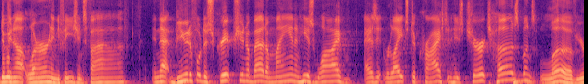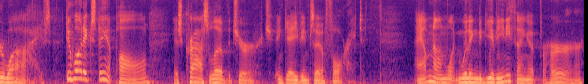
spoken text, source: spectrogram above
Do we not learn in Ephesians 5? In that beautiful description about a man and his wife as it relates to Christ and his church, husbands, love your wives. To what extent, Paul, has Christ loved the church and gave himself for it? Amnon wasn't willing to give anything up for her.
